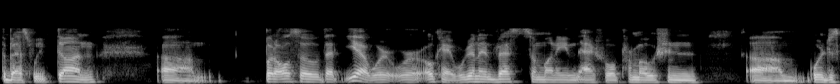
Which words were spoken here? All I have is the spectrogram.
the best we've done. Um, but also that yeah we're we're okay we're to invest some money in actual promotion. Um, we're just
